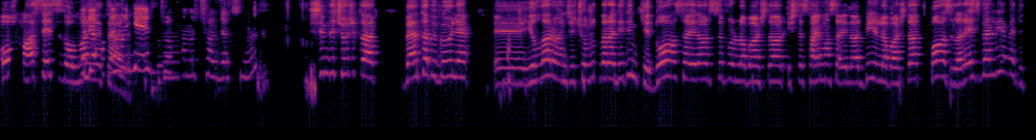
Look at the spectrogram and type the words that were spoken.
Olmaz, sessiz olman yeterli. hangi enstrümanı çalacaksınız? Şimdi çocuklar ben tabii böyle e, yıllar önce çocuklara dedim ki doğal sayılar sıfırla başlar, işte sayma sayılar birle başlar. Bazıları ezberleyemedi.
